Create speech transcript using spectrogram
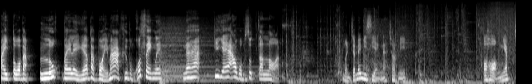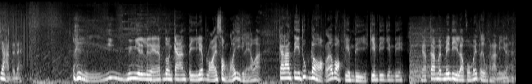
ไปตัวแบบลุกไปอะไรอย่างเงี้ยแบบบ่อยมากคือผมโคตรเซ็งเลยนะฮะ พี่แย้เอาผมสุดตลอด เหมือนจะไม่มีเสียงนะช็อตนี้อ๋อหอเงียบจัดอะนะไม่มีเลยนะโดนการันตีเรียบร้อย 200 อีกแล้วอะ การันตีทุกดอกแล้วบอกเกมดี เกมดีเกมดี นะครับถ้ามันไม่ดีเราคงไม่เติมขนาดนี้นะฮะ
